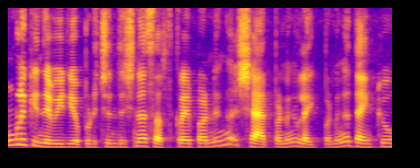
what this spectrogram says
உங்களுக்கு இந்த வீடியோ பிடிச்சிருந்துச்சுன்னா சப்ஸ்கிரைப் பண்ணுங்கள் ஷேர் பண்ணுங்கள் லைக் பண்ணுங்கள் தேங்க்யூ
